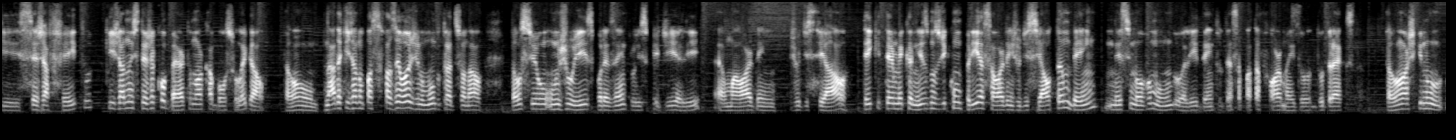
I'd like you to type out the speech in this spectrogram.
que seja feito que já não esteja coberto no arcabouço legal. Então, nada que já não possa fazer hoje no mundo tradicional. Então, se um, um juiz, por exemplo, expedir ali é, uma ordem judicial, tem que ter mecanismos de cumprir essa ordem judicial também nesse novo mundo ali dentro dessa plataforma aí do, do Drex. Então, eu acho que no,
